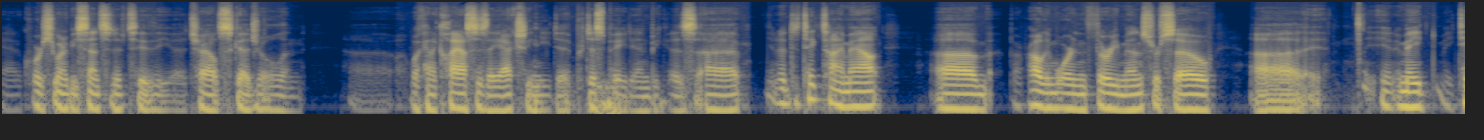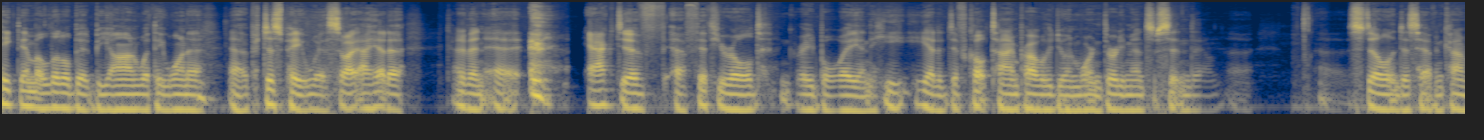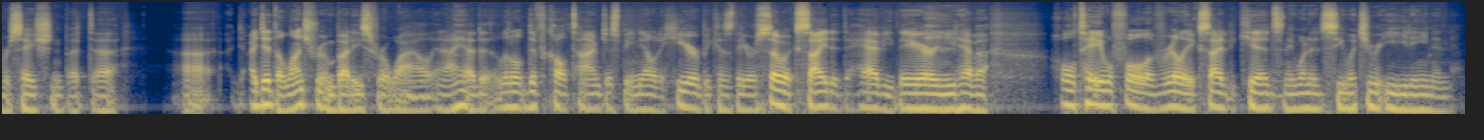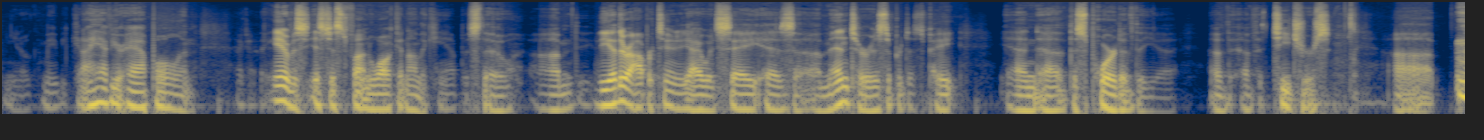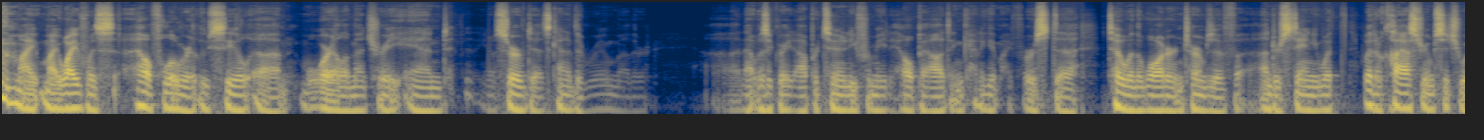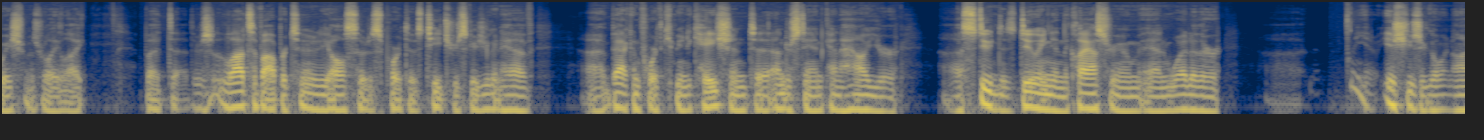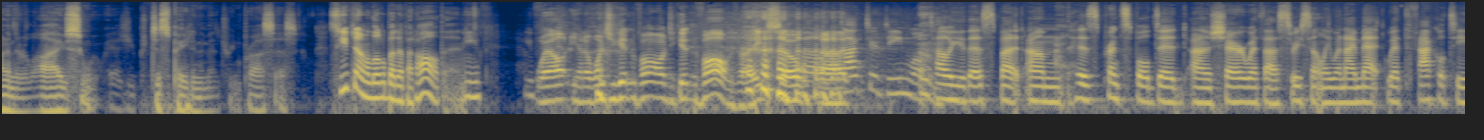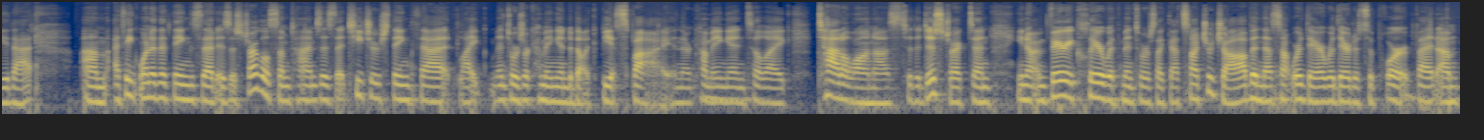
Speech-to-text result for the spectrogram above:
And of course, you want to be sensitive to the uh, child's schedule and uh, what kind of classes they actually need to participate in because uh, you know to take time out, um, probably more than thirty minutes or so uh, it may, may take them a little bit beyond what they want to uh, participate with. So I, I, had a kind of an uh, active uh, fifth year old grade boy, and he, he had a difficult time probably doing more than 30 minutes of sitting down. Uh, uh, still and just having conversation. But uh, uh, I did the lunchroom buddies for a while, and I had a little difficult time just being able to hear because they were so excited to have you there, and you'd have a whole table full of really excited kids, and they wanted to see what you were eating, and you know, maybe can I have your apple and. It was it's just fun walking on the campus, though. Um, the other opportunity I would say as a mentor is to participate in uh, the support of the uh, of, of the teachers. Uh, my my wife was helpful over at Lucille um, Moore Elementary and you know, served as kind of the room mother. Uh, and that was a great opportunity for me to help out and kind of get my first uh, toe in the water in terms of uh, understanding what what a classroom situation was really like. But uh, there's lots of opportunity also to support those teachers because you're going to have uh, back and forth communication to understand kind of how your student is doing in the classroom and what other you know issues are going on in their lives as you participate in the mentoring process. So you've done a little bit of it all then. You've, you've well, you know, once you get involved, you get involved, right? So uh, Dr. Dean won't tell you this, but um, his principal did uh, share with us recently when I met with faculty that um, I think one of the things that is a struggle sometimes is that teachers think that like mentors are coming in to be like be a spy and they're coming in to like tattle on us to the district. And you know, I'm very clear with mentors like that's not your job and that's not we're there. We're there to support. But um,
